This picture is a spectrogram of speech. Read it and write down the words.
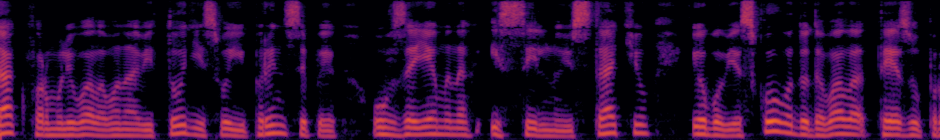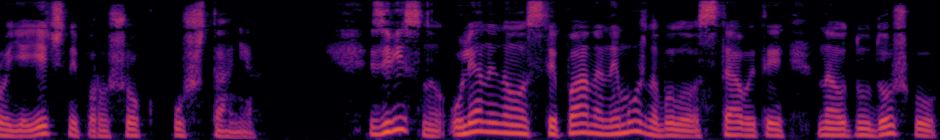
Так формулювала вона відтоді свої принципи у взаєминах із сильною статтю і обов'язково додавала тезу про яєчний порошок у штанях. Звісно, уляниного Степана не можна було ставити на одну дошку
